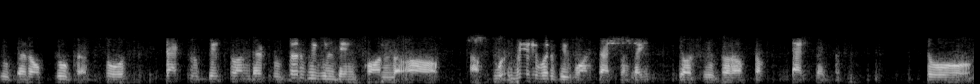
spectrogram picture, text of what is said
router of router. So that based on that router, we will then call wherever we want that one, like dot router some that method. So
